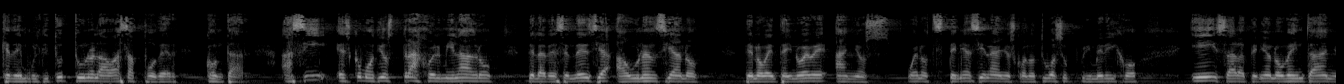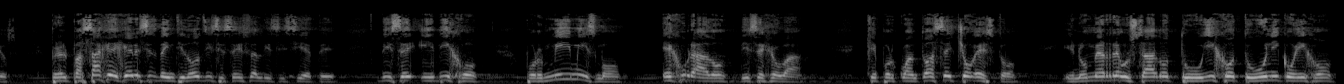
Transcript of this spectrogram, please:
que de multitud tú no la vas a poder contar. Así es como Dios trajo el milagro de la descendencia a un anciano de 99 años bueno, tenía 100 años cuando tuvo a su primer hijo y Sara tenía 90 años. Pero el pasaje de Génesis 22, 16 al 17 dice, y dijo, por mí mismo he jurado, dice Jehová, que por cuanto has hecho esto y no me has rehusado tu hijo, tu único hijo,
